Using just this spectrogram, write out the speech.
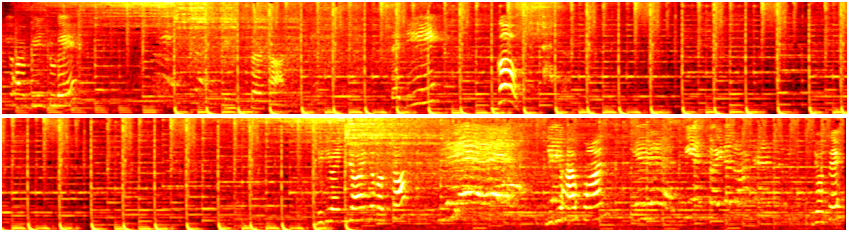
today? Sister Kali. Steady. Go! Did you enjoy the workshop? Yes! Did you have fun? Yes! We enjoyed a lot. Joseph,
